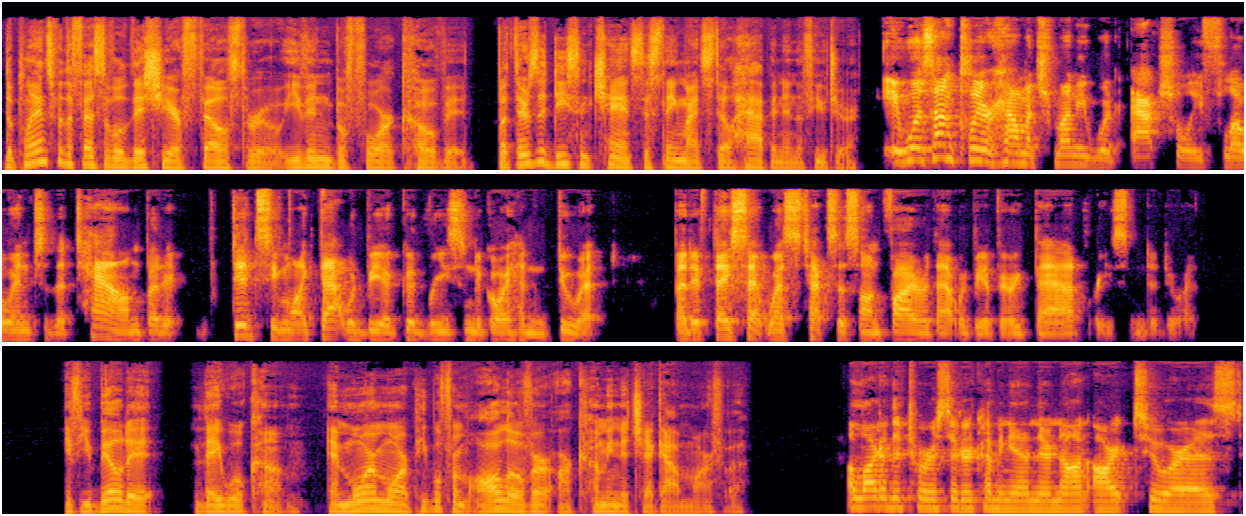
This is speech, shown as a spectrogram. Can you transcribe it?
The plans for the festival this year fell through, even before COVID, but there's a decent chance this thing might still happen in the future. It was unclear how much money would actually flow into the town, but it did seem like that would be a good reason to go ahead and do it. But if they set West Texas on fire, that would be a very bad reason to do it. If you build it, they will come. And more and more people from all over are coming to check out Marfa a lot of the tourists that are coming in, they're not art tourists.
